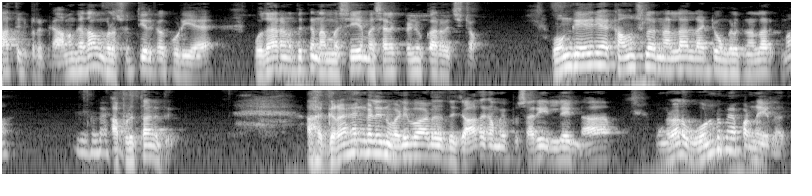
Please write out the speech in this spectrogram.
பார்த்துக்கிட்டு இருக்கு. அவங்க தான் உங்களை சுற்றி இருக்கக்கூடிய. உதாரணத்துக்கு நம்ம சிஎம்ஐ செலக்ட் பண்ணி உட்கார வச்சிட்டோம். உங்கள் ஏரியா கவுன்சிலர் நல்லா இல்லாட்டி உங்களுக்கு நல்லா இருக்குமா? அப்படித்தான் இது. கிரகங்களின் வழிபாடு இது ஜாதக அமைப்பு சரியில்லைன்னா உங்களால் ஒன்றுமே பண்ண இயலாது.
